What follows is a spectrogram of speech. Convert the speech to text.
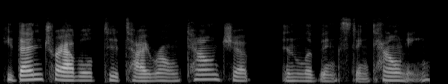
He then traveled to Tyrone Township in Livingston County.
